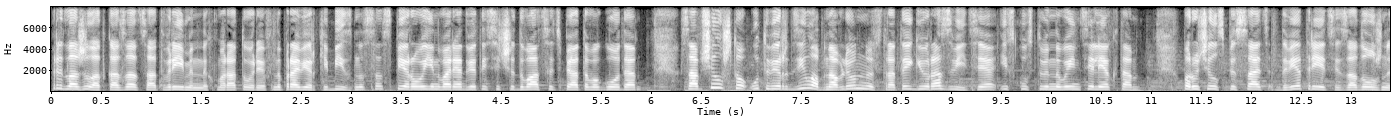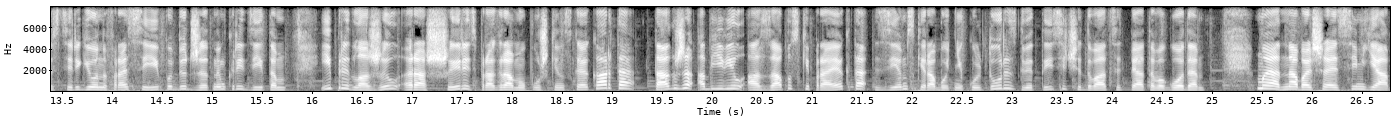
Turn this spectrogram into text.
Предложил отказаться от временных мораториев на проверки бизнеса с 1 января 2025 года. Сообщил, что утвердил обновленную стратегию развития искусственного интеллекта. Поручил списать две трети задолженности регионов России по бюджетным кредитам и предложил расширить программу «Пушкинская карта» также объявил о запуске проекта «Земский работник культуры» с 2025 года. «Мы одна большая семья,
